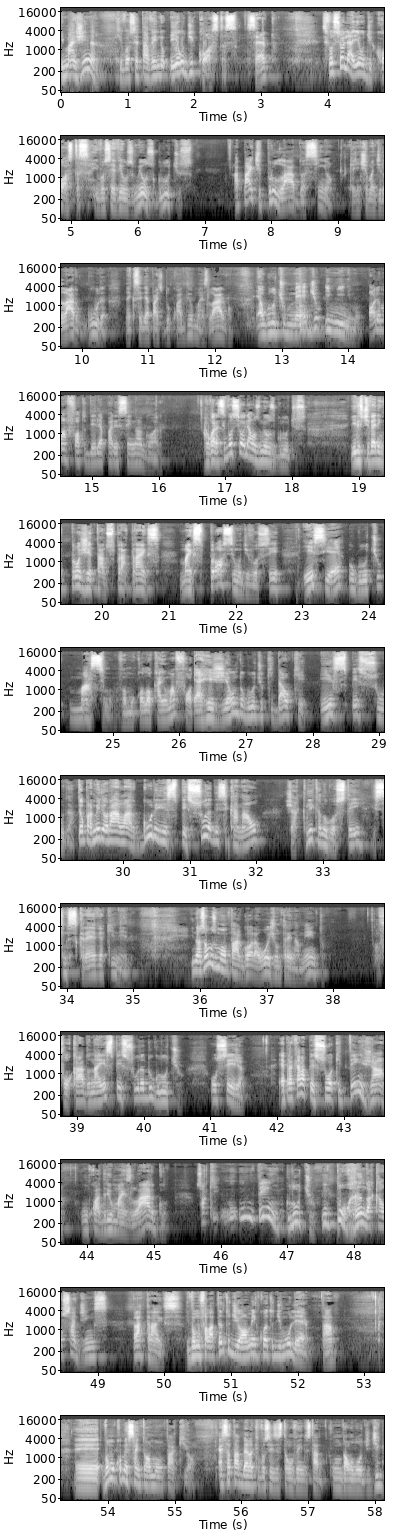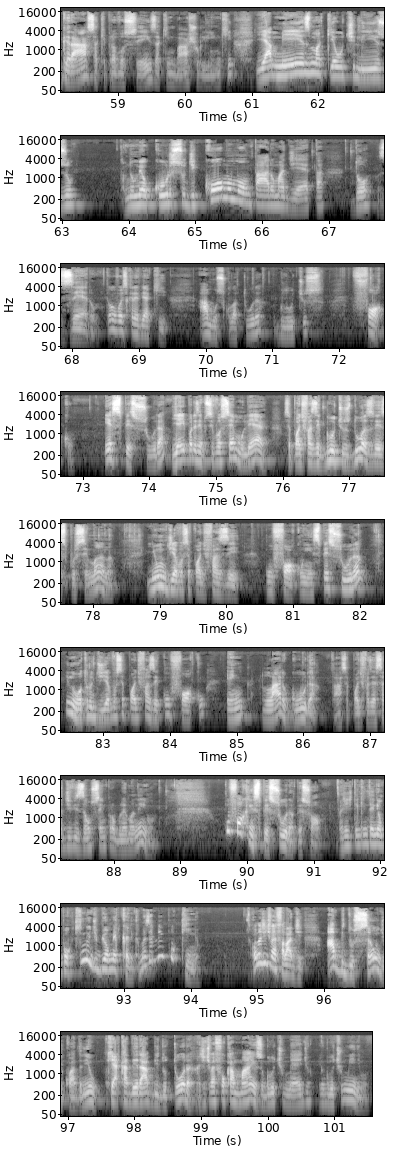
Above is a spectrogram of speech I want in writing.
Imagina que você está vendo eu de costas, certo? Se você olhar eu de costas e você ver os meus glúteos, a parte pro lado, assim, ó, que a gente chama de largura, né, que seria a parte do quadril mais largo, é o glúteo médio e mínimo. Olha uma foto dele aparecendo agora. Agora, se você olhar os meus glúteos e eles estiverem projetados para trás, mais próximo de você, esse é o glúteo máximo. Vamos colocar aí uma foto. É a região do glúteo que dá o quê? Espessura. Então, para melhorar a largura e espessura desse canal, já clica no gostei e se inscreve aqui nele. E nós vamos montar agora hoje um treinamento focado na espessura do glúteo. Ou seja, é para aquela pessoa que tem já um quadril mais largo, só que não tem glúteo empurrando a calça jeans para trás. E vamos falar tanto de homem quanto de mulher, tá? É, vamos começar então a montar aqui, ó. Essa tabela que vocês estão vendo está com download de graça aqui para vocês, aqui embaixo o link, e é a mesma que eu utilizo no meu curso de como montar uma dieta do zero. Então eu vou escrever aqui a musculatura, glúteos, foco, espessura. E aí, por exemplo, se você é mulher, você pode fazer glúteos duas vezes por semana, e um dia você pode fazer com foco em espessura, e no outro dia você pode fazer com foco em largura. Tá? Você pode fazer essa divisão sem problema nenhum. O foco em espessura, pessoal, a gente tem que entender um pouquinho de biomecânica, mas é bem pouquinho. Quando a gente vai falar de abdução de quadril, que é a cadeira abdutora, a gente vai focar mais o glúteo médio e o glúteo mínimo.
